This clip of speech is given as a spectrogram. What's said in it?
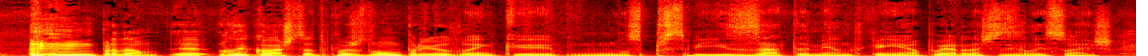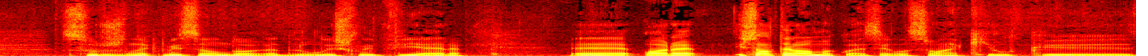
Perdão, uh, Rui Costa, depois de um período em que não se percebia exatamente quem ia apoiar nestas eleições, surge na Comissão de Honra de Luís Filipe Vieira. Uh, ora, isto altera alguma coisa em relação àquilo que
